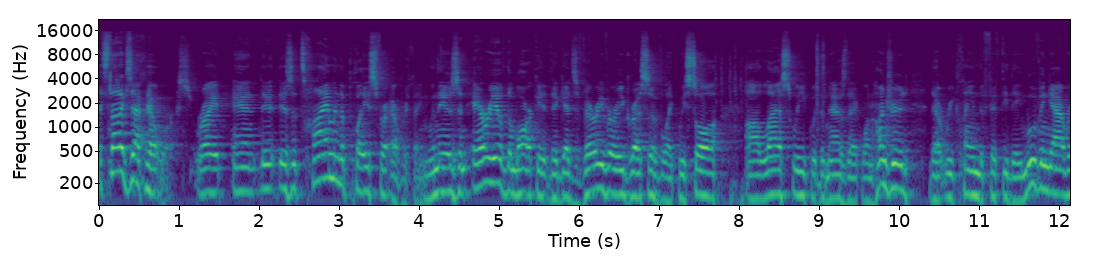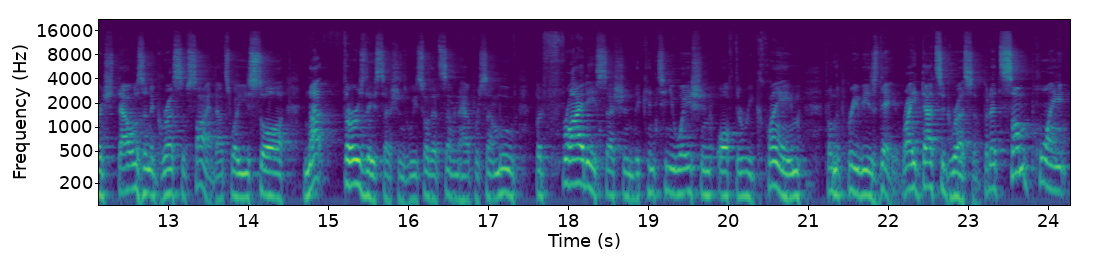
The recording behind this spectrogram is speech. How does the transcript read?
it's not exactly how it works, right? And there, there's a time and the place for everything. When there's an area of the market that gets very, very aggressive, like we saw uh, last week with the NASDAQ 100 that reclaimed the 50 day moving average, that was an aggressive sign. That's why you saw not Thursday sessions, we saw that 7.5% move, but Friday session, the continuation off the reclaim from the previous day, right? That's aggressive. But at some point,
